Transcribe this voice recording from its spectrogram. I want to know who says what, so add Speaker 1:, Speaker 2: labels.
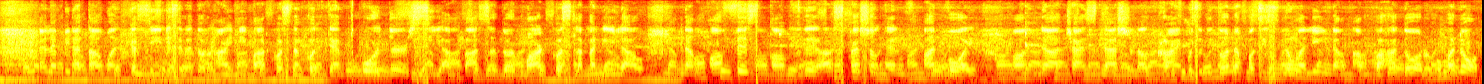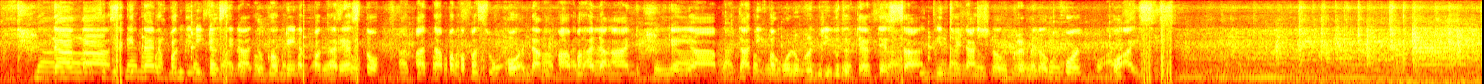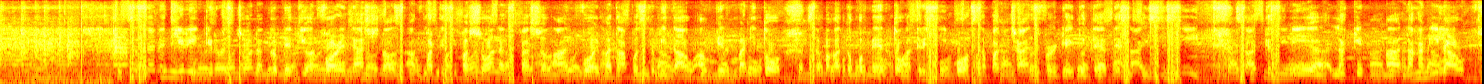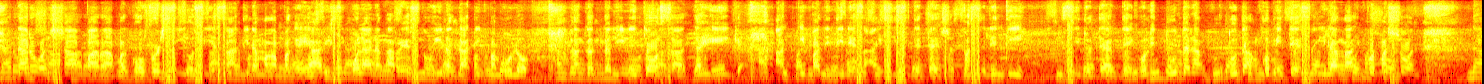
Speaker 1: Kailan pinatawan kasi ni Senador Amy Marcos ng contempt order si Ambassador Marcos Lacanilaw ng Office of the uh, Special En- Envoy on uh, Transnational Crime. Gusto dito ng pagsisinungaling ng ambahador umano ng uh, sa gitna ng pagdinig ng Senado kaugnay ng pag-aresto at uh, pagpapasuko ng pamahalaan kay uh, dating Pangulong Rodrigo Duterte sa International Criminal Court o ICC. Senate hearing, kinuwestiyon ng Committee on Foreign Nationals ang partisipasyon ng Special Envoy matapos lumitaw ang pirma nito sa mga dokumento at resibo sa pag-transfer kay Duterte sa ICC. Saad kasi ni uh, Laki, uh, Lacanilaw, naroon siya para mag-oversee o siyasati ng mga pangyayari simula ng arestuhin ng dating Pangulo hanggang dalhin ito sa The Hague at ipaditine sa ICC Detention Facility si Duterte. Ngunit duda, ng, duda ang komite sa ilang uh, impormasyon na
